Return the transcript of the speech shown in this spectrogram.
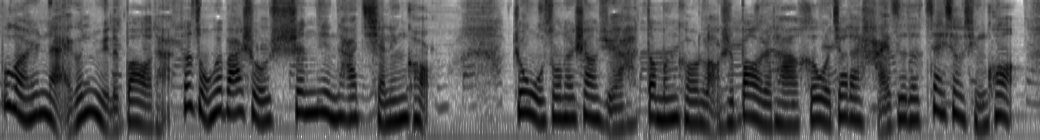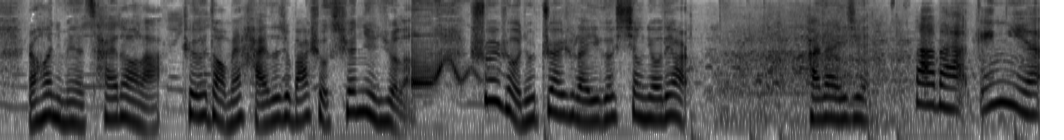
不管是哪个女的抱他，他总会把手伸进他前领口。中午送他上学啊，到门口老是抱着他和我交代孩子的在校情况，然后你们也猜到了，这个倒霉孩子就把手伸进去了，顺手就拽出来一个橡胶垫儿，还带一句爸爸给你。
